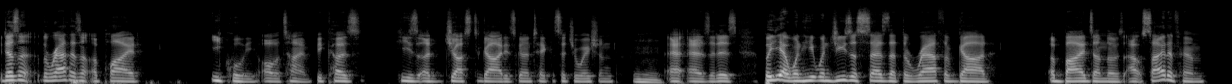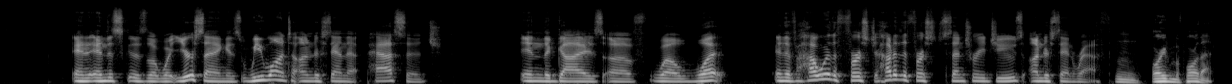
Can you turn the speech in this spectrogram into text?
it doesn't the wrath isn't applied equally all the time because He's a just God. He's going to take the situation a- as it is. But yeah, when he when Jesus says that the wrath of God abides on those outside of Him, and and this is what you're saying is we want to understand that passage in the guise of well what and if how were the first how did the first century Jews understand wrath? Mm. or even before that.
